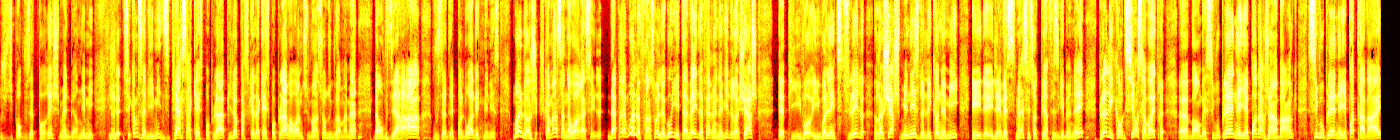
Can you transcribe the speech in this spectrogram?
je dis pas que vous êtes pas riche, Maître Bernier, mais c'est comme si vous aviez mis 10 piastres à la Caisse populaire, puis là, parce que la Caisse populaire va avoir une subvention du gouvernement, ben on vous dit, ah, vous n'avez pas le droit d'être ministre. Moi, là, je, commence à en avoir assez. D'après moi, le François Legault, il est à veille de faire un avis de recherche, euh, puis il va, il va l'intituler Recherche ministre de l'économie et de, l'investissement. C'est ça que Pierre Fitzgibbon est. Puis là, les conditions, ça va être, euh, bon, ben, s'il vous plaît, n'ayez pas d'argent en banque. S'il vous plaît, n'ayez pas de travail.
